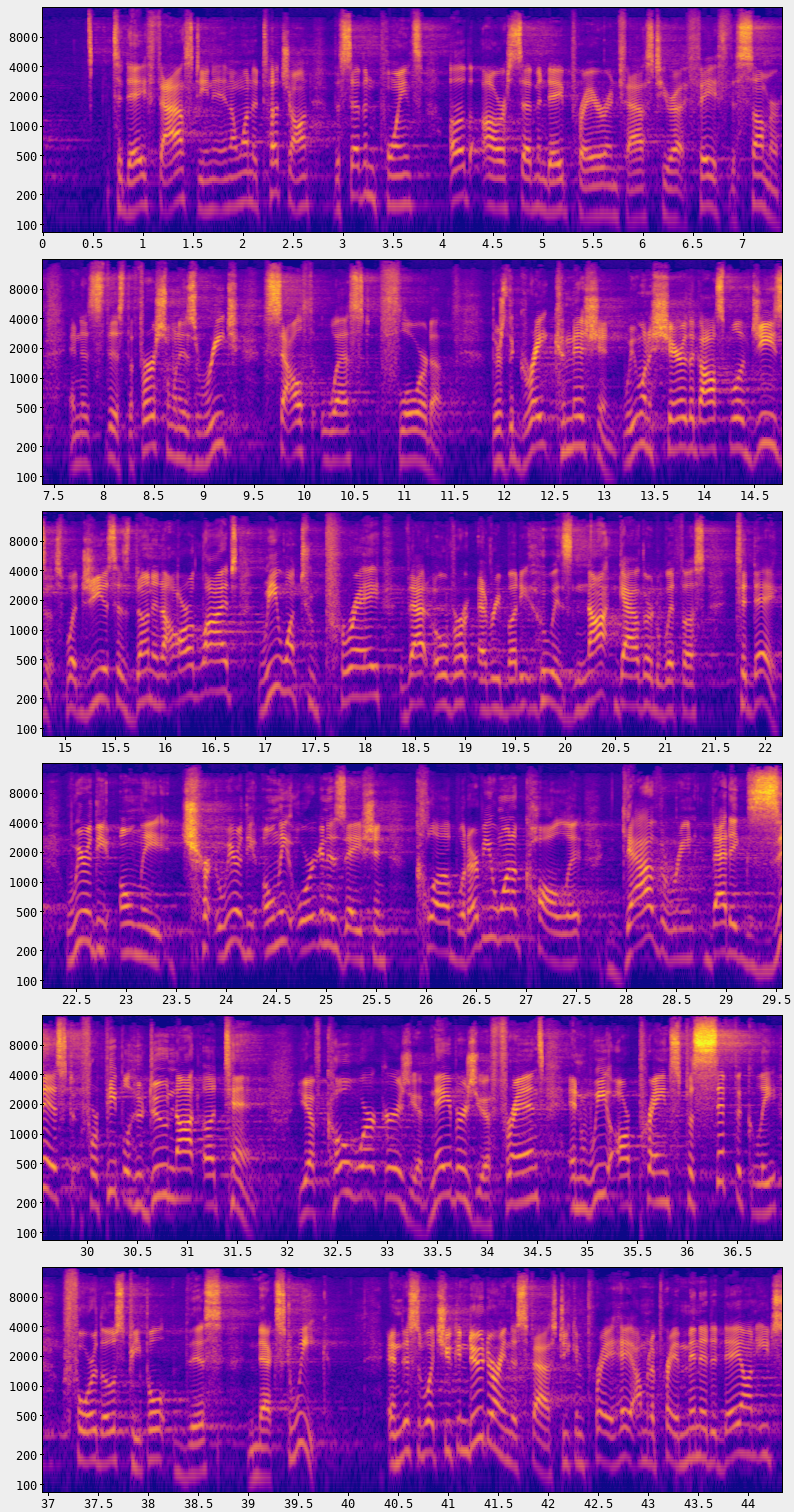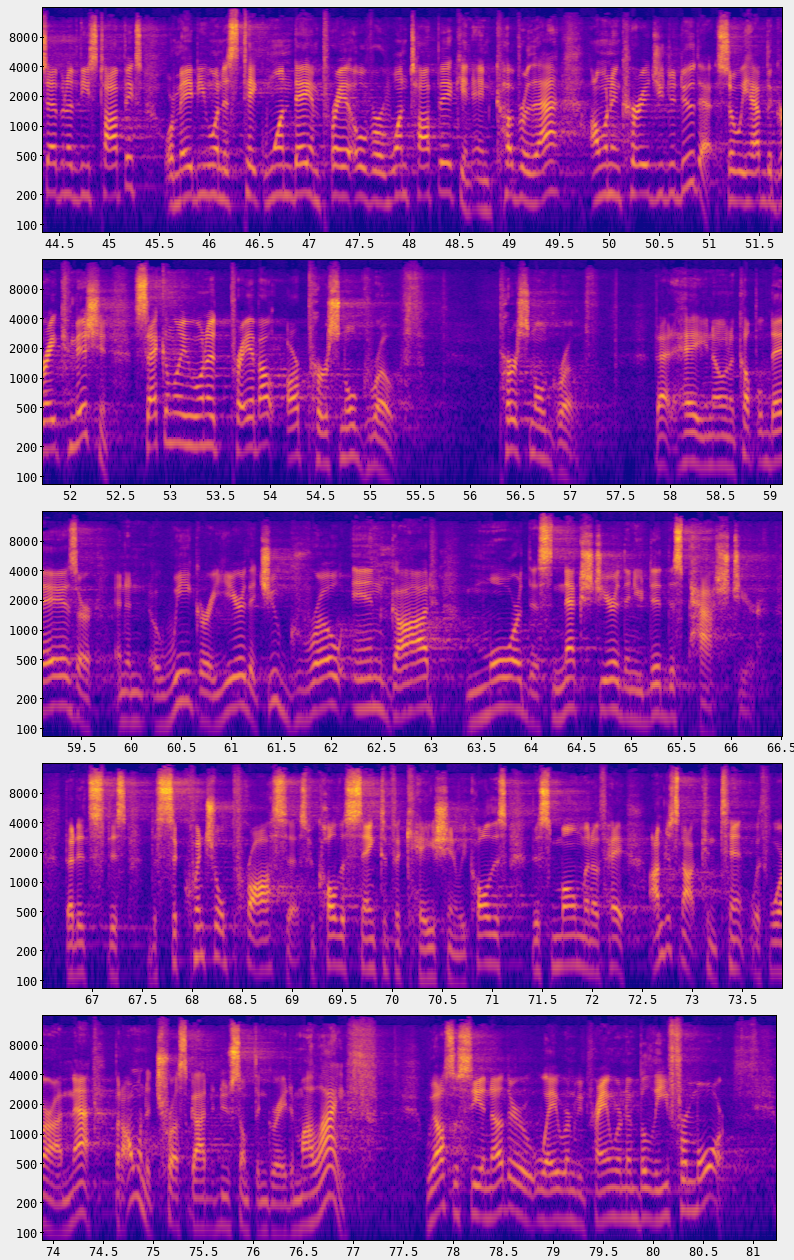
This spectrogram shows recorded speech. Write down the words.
today fasting, and I want to touch on the seven points of our seven day prayer and fast here at Faith this summer. And it's this the first one is reach Southwest Florida. There's the Great Commission. We want to share the gospel of Jesus, what Jesus has done in our lives. We want to pray that over everybody who is not gathered with us today. We're the only church, we are the only organization, club, whatever you want to call it, gathering that exists for people who do not attend. You have coworkers, you have neighbors, you have friends, and we are praying specifically for those people this next week. And this is what you can do during this fast. You can pray, hey, I'm going to pray a minute a day on each seven of these topics, or maybe you want to take one day and pray over one topic and, and cover that. I want to encourage you to do that. So we have the Great Commission. Secondly, we want to pray about our personal growth. Personal growth. That, hey, you know, in a couple days or in a week or a year, that you grow in God more this next year than you did this past year that it's this the sequential process. We call this sanctification. We call this this moment of hey i'm just not content with where i'm at but i want to trust god to do something great in my life. We also see another way we're going to be praying we're going to believe for more.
